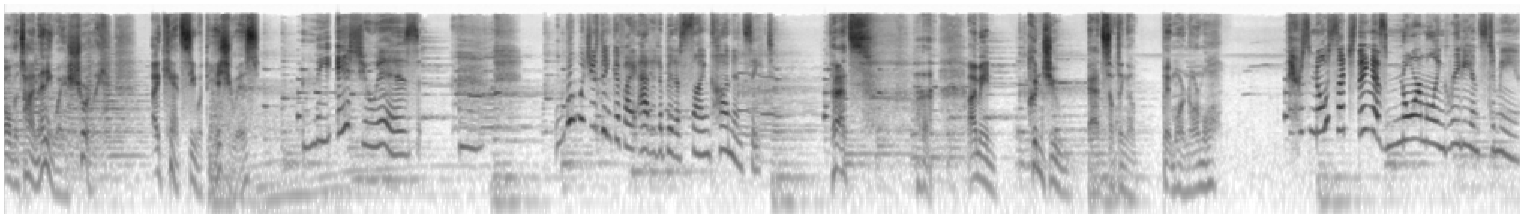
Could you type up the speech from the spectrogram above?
all the time anyway, surely. I can't see what the issue is. The issue is. What would you think if I added a bit of slime condensate? That's. I mean, couldn't you add something a bit more normal? There's no such thing as normal ingredients to me.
